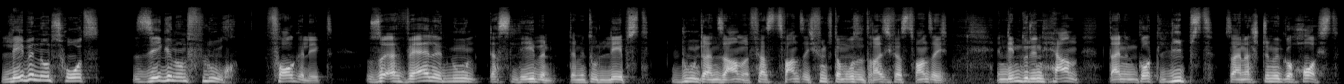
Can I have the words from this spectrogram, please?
Leben und Tod, Segen und Fluch vorgelegt. So erwähle nun das Leben, damit du lebst, du und dein Same. Vers 20, 5. Mose 30, Vers 20. Indem du den Herrn, deinen Gott liebst, seiner Stimme gehorchst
